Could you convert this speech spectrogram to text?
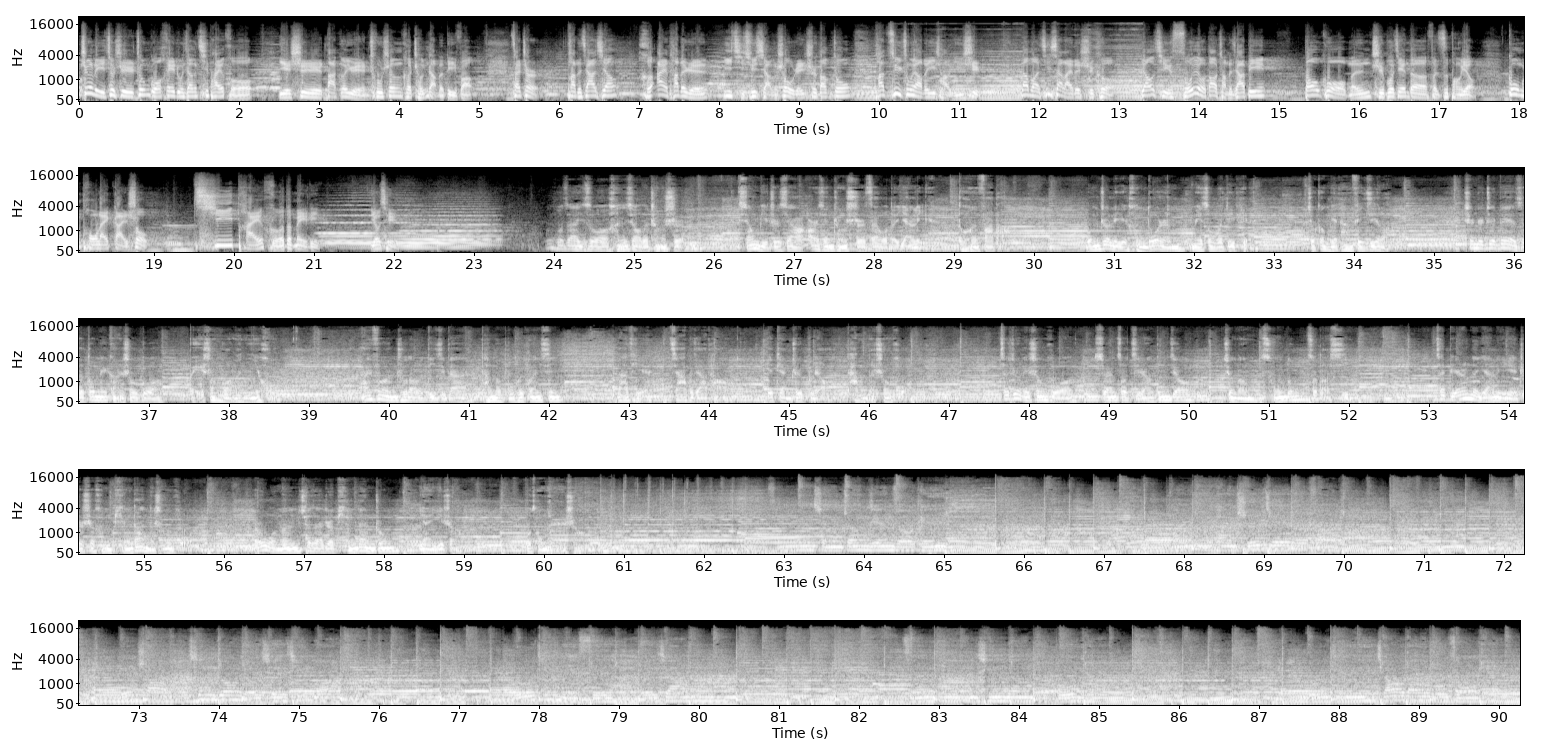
这里就是中国黑龙江七台河，也是大哥远出生和成长的地方。在这儿，他的家乡和爱他的人一起去享受人生当中他最重要的一场仪式。那么接下来的时刻，邀请所有到场的嘉宾，包括我们直播间的粉丝朋友，共同来感受七台河的魅力。有请。生活在一座很小的城市，相比之下，二线城市在我的眼里都很发达。我们这里很多人没坐过地铁，就更别谈飞机了，甚至这辈子都没感受过北上广的霓虹。iPhone 出到了第几代，他们不会关心；拿铁加不加糖，也点缀不了他们的生活。在这里生活，虽然坐几站公交就能从东走到西，在别人的眼里这是很平淡的生活，而我们却在这平淡中演绎着不同的人生。曾想仗剑走天涯，看一看世界的繁华。年少的心中有些轻狂。如今你四海为家，怎样心疼的姑娘？如今你悄然无踪影。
